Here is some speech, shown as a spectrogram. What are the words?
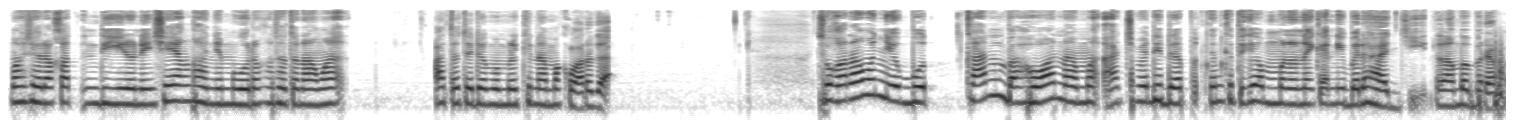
Masyarakat di Indonesia yang hanya menggunakan satu nama atau tidak memiliki nama keluarga. Soekarno menyebut disebutkan bahwa nama Acme didapatkan ketika menunaikan ibadah haji. Dalam beberapa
